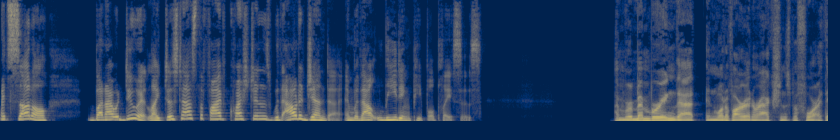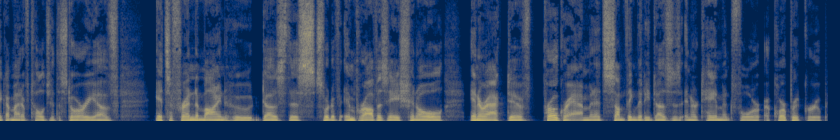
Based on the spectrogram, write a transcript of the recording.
it's subtle, but I would do it. Like just ask the five questions without agenda and without leading people places. I'm remembering that in one of our interactions before, I think I might have told you the story of it's a friend of mine who does this sort of improvisational, interactive program, and it's something that he does as entertainment for a corporate group.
